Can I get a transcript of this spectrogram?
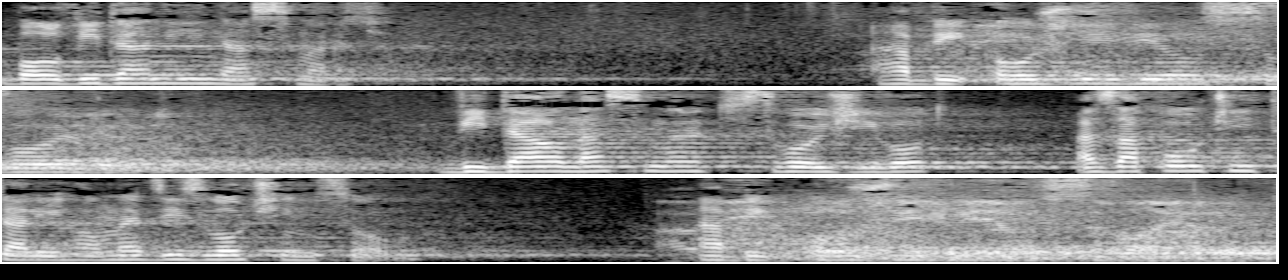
bol vydaný na smrť. Aby oživil svoj ľud. Vydal na smrť svoj život a započítali ho medzi zločincov. Aby oživil svoj ľud.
